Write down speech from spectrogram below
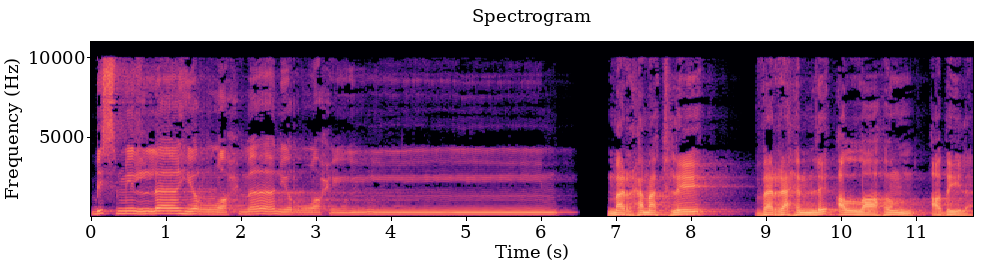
Bismillahirrahmanirrahim. Mərhəmətli və rəhimli Allahın adı ilə.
